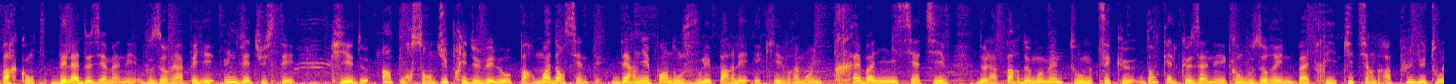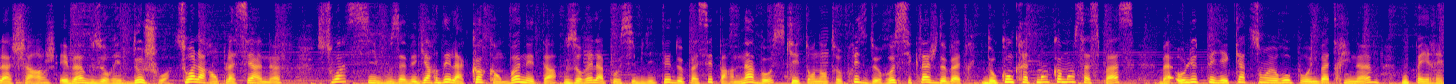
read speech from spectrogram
Par contre, dès la deuxième année, vous aurez à payer une vétusté qui est de 1% du prix du vélo par mois d'ancienneté. Dernier point dont je voulais parler et qui est vraiment une très bonne initiative de la part de Momentum, c'est que dans quelques années, quand vous aurez une batterie qui tiendra plus du tout la charge, et eh ben vous aurez deux choix. Soit la remplacer à neuf, soit si vous avez gardé la coque en bon état, vous aurez la possibilité de passer par Navos, qui est une entreprise de recyclage de batteries. Donc concrètement, comment ça se passe? Bah, Au lieu de payer 400 euros pour une batterie neuve, vous payerez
